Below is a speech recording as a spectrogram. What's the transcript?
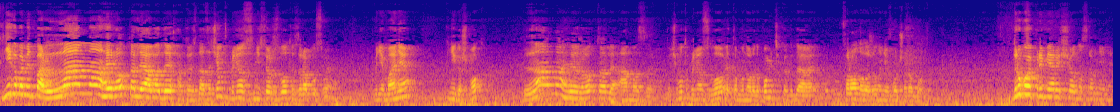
Книга Бамидбар. Лама герота лявадеха. То есть, да, зачем ты принес, несешь злото за рабу своему? Внимание, книга Шмот. Лама герота ле амазе. Почему ты принес зло этому народу? Помните, когда фараон наложил на них больше работы? Другой пример, еще одно сравнение.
